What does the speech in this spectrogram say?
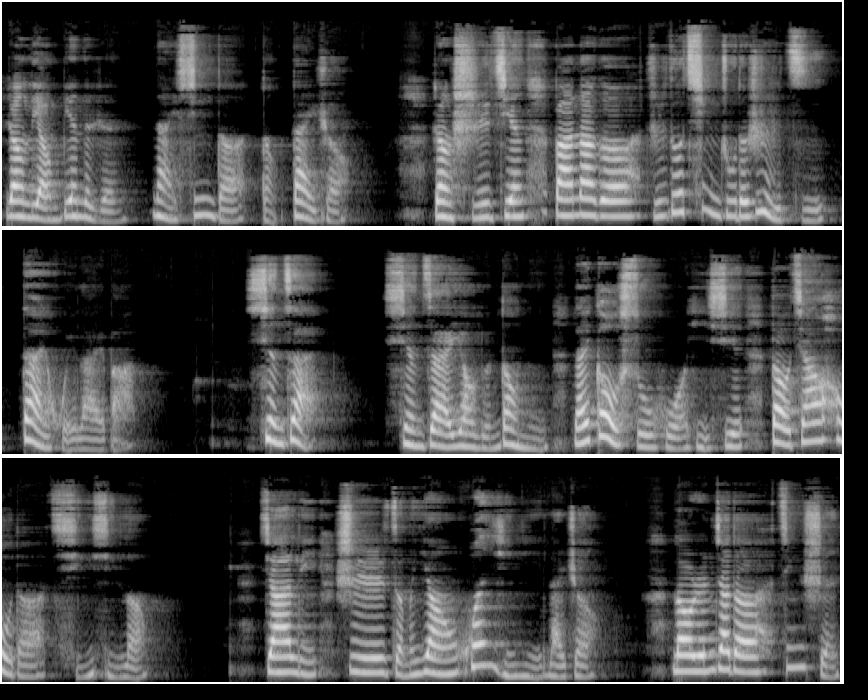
让两边的人耐心地等待着。让时间把那个值得庆祝的日子带回来吧。现在，现在要轮到你来告诉我一些到家后的情形了。家里是怎么样欢迎你来着？老人家的精神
